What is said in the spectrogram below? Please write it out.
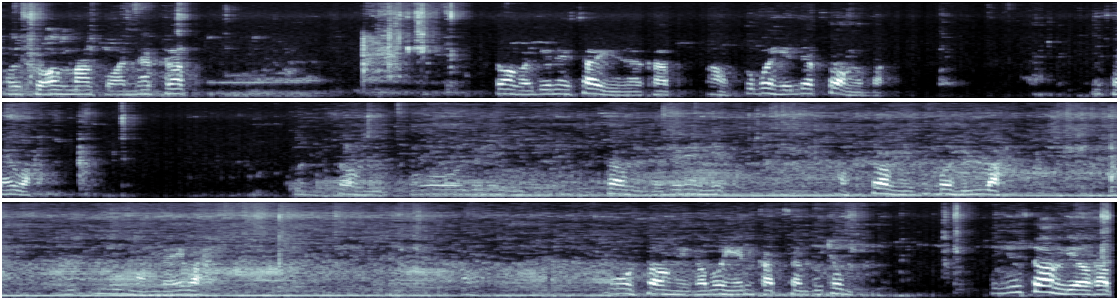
เอาซองมาก่อนนะครับ ซองก็อยู่ในไส้นี่นะครับอ้าวก็ไม่เห็นได้ซองหรอปะไม่ใช่หวะซองโอ้อยู่ในนี้องก็อยู่ในนี้เอาซองนี่ก็ไม่เห็นวะนี่หมองไหนว่ะโอ้ซองนี่ก็ไม่เห็นครับท่านผู้ชมมีอยู่ซองเดียวครับ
